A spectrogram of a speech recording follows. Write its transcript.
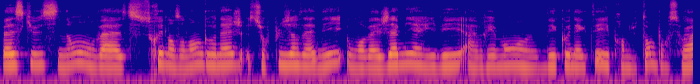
Parce que sinon, on va se trouver dans un engrenage sur plusieurs années où on va jamais arriver à vraiment euh, déconnecter et prendre du temps pour soi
